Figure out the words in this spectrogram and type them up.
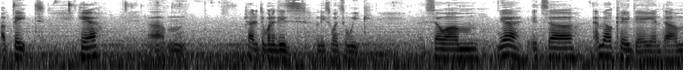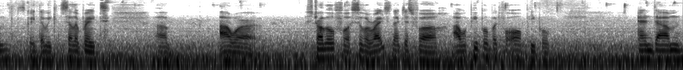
update here. Um, try to do one of these at least once a week. So um, yeah, it's uh, MLK Day, and um, it's great that we can celebrate uh, our struggle for civil rights, not just for our people, but for all people. And um,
